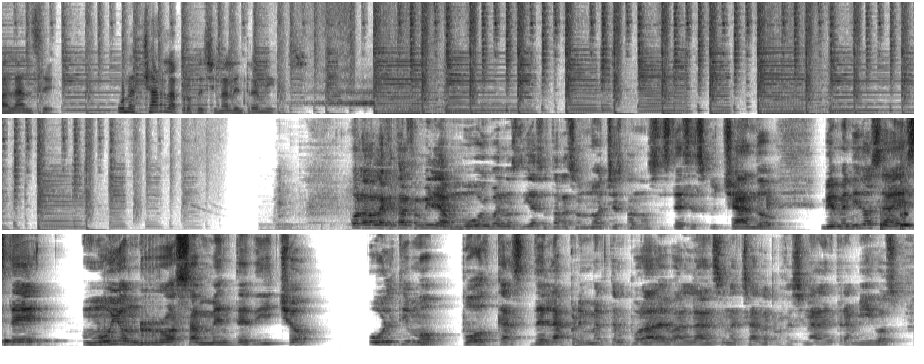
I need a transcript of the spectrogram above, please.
Balance, una charla profesional entre amigos. Hola, hola, ¿qué tal familia? Muy buenos días o tardes o noches cuando nos estés escuchando. Bienvenidos a este muy honrosamente dicho último podcast de la primera temporada de Balance, una charla profesional entre amigos.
